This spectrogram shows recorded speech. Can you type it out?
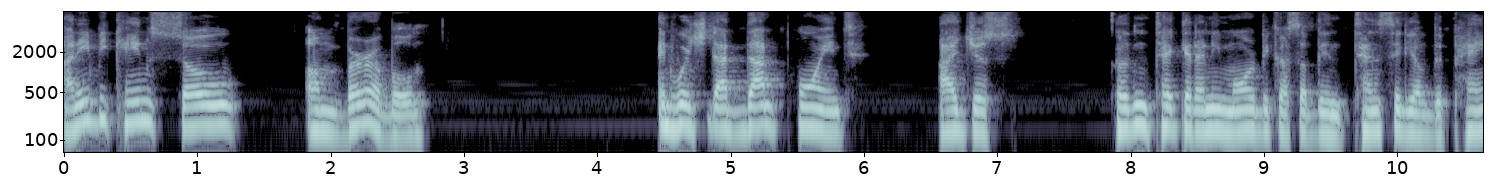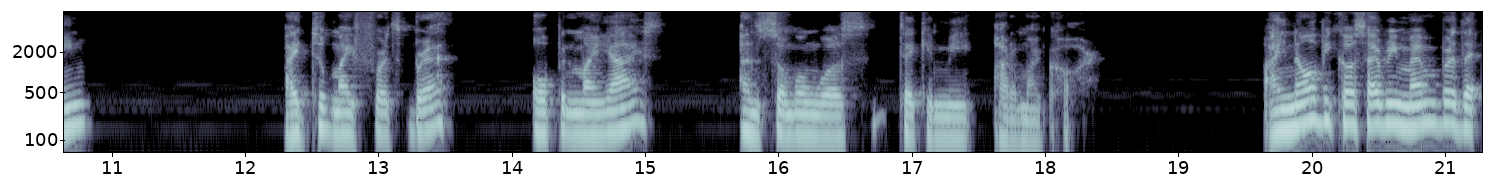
And it became so unbearable in which at that point I just couldn't take it anymore because of the intensity of the pain. I took my first breath, opened my eyes, and someone was taking me out of my car. I know because I remember the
